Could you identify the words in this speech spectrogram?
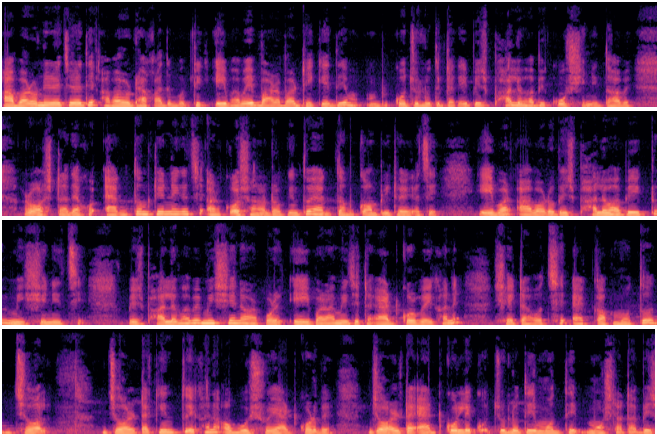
আবারও নেড়ে চেড়ে দিয়ে আবারও ঢাকা দেবো। ঠিক এইভাবেই বারবার ঢেকে দিয়ে কচুলতিটাকে বেশ ভালোভাবে কষিয়ে নিতে হবে। রসটা দেখো একদম টেনে গেছে আর কষানোটাও কিন্তু একদম কমপ্লিট হয়ে গেছে। এবার আবারও বেশ ভালোভাবে একটু মিশিয়ে নিচ্ছি। বেশ ভালোভাবে মিশিয়ে নেওয়ার পরে এইবার আমি যেটা অ্যাড করব এখানে, সেটা হচ্ছে এক কাপ মতো জল। জলটা কিন্তু এখানে অবশ্যই অ্যাড করবে। জলটা অ্যাড করলে কচুরলতির মধ্যে মশলাটা বেশ,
